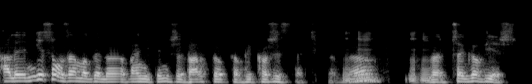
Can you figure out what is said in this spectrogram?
ale nie są zamodelowani tym, że warto to wykorzystać, prawda? Mhm. Mhm. Dlaczego wiesz?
